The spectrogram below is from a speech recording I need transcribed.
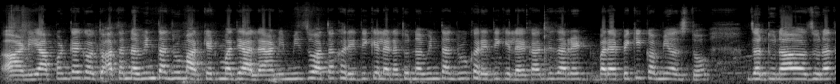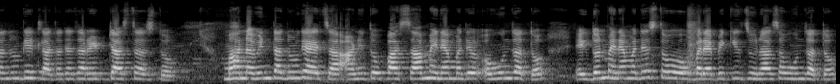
आणि आपण काय करतो आता नवीन तांदूळ मार्केटमध्ये आला आणि मी जो आता खरेदी केला आहे ना तो नवीन तांदूळ खरेदी केला आहे कारण त्याचा रेट बऱ्यापैकी कमी असतो. जर जुना जुना तांदूळ घेतला तर त्याचा रेट जास्त असतो. मग नवीन तांदूळ घ्यायचा आणि तो पाच सहा महिन्यामध्ये होऊन जातो. एक दोन महिन्यामध्येच तो बऱ्यापैकी जुना असा होऊन जातो.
